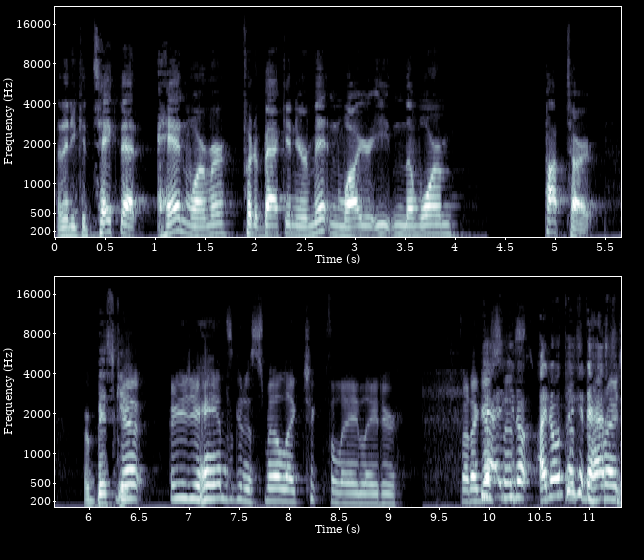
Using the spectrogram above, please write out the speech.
And then you could take that hand warmer, put it back in your mitten while you're eating the warm Pop Tart or biscuit. Yeah, your hand's gonna smell like Chick Fil A later. But I Yeah, you know, I don't think it has to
